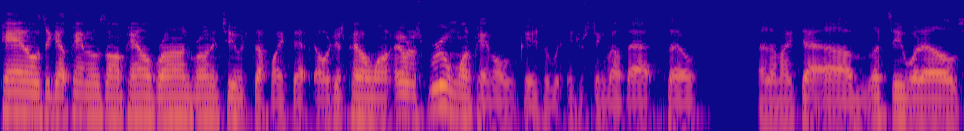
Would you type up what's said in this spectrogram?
panels. They got panels on panel run, run and two, and stuff like that. Or just panel one, or just room one panel. Okay, so we're interesting about that. So, and then like that. Um, let's see what else.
